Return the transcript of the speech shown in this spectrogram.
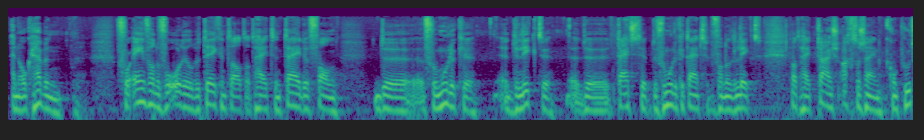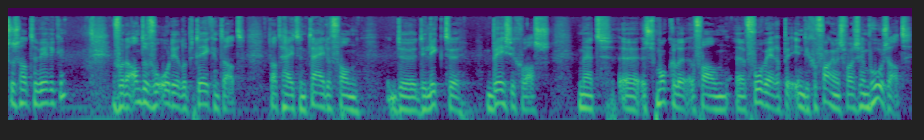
en ook hebben. Voor een van de veroordeelden betekent dat dat hij ten tijde van de vermoedelijke delicten, de, tijdstip, de vermoedelijke tijdstippen van het delict... dat hij thuis achter zijn computer zat te werken. En voor de andere veroordeelde betekent dat dat hij ten tijde van de delicten bezig was met uh, het smokkelen van uh, voorwerpen in de gevangenis waar zijn broer zat.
